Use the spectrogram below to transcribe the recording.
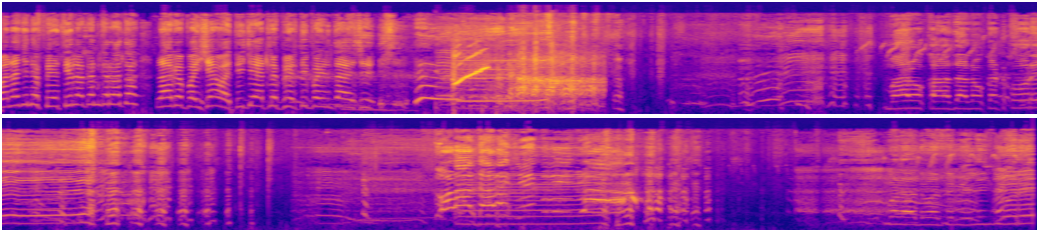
કોનાજી ને ફેરથી લગ્ન કરવા તો લાગે પૈસા વધી જાય એટલે ફેરથી પહેરતા હશે. મારો કાળજાનો કટકો રે. થોડા દાડે જીતરી મને અડવાસે મેલી ગયો રે.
